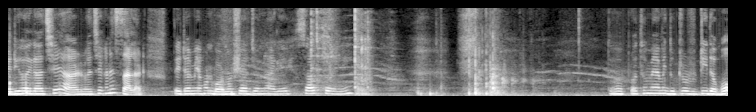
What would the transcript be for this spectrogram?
রেডি হয়ে গেছে, আর রয়েছে এখানে স্যালাড তো এটা আমি এখন বর্মশার জন্য আগে সার্ভ করে নিই। তো প্রথমে আমি দুটো রুটি দেবো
